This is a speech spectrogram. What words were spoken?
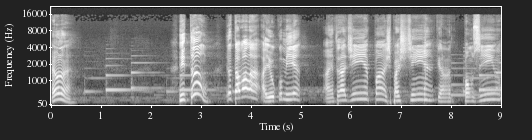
É ou não é? Então, eu estava lá, aí eu comia a entradinha, pã, as pastinhas, era pãozinho,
